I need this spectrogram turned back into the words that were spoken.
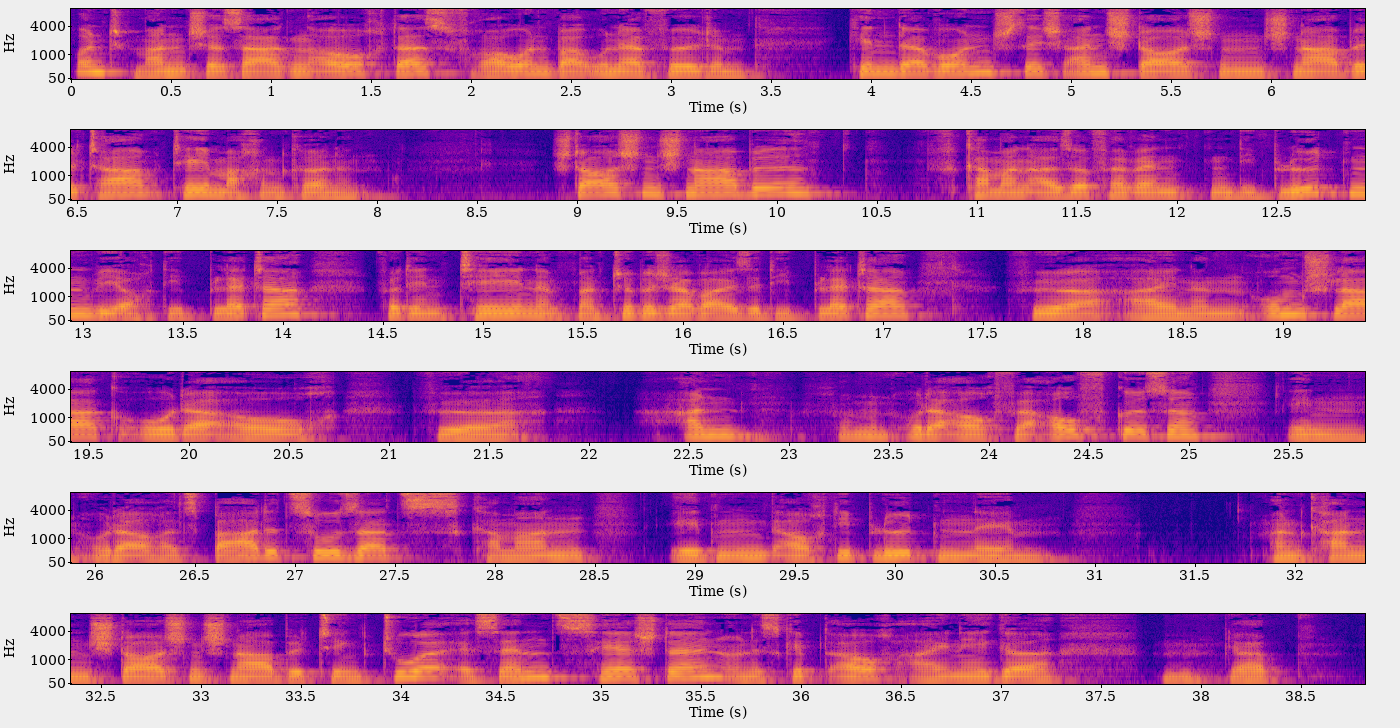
Und manche sagen auch, dass Frauen bei unerfülltem Kinderwunsch sich einen Storchenschnabeltee machen können. Storchenschnabel kann man also verwenden, die Blüten wie auch die Blätter. Für den Tee nimmt man typischerweise die Blätter, für einen Umschlag oder auch für an, oder auch für Aufgüsse in, oder auch als Badezusatz kann man eben auch die Blüten nehmen. Man kann Storchenschnabel-Tinktur, Essenz herstellen und es gibt auch einige hm, ja,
